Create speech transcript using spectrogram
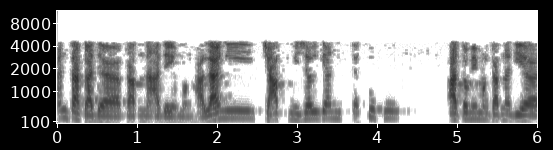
entah ada karena ada yang menghalangi cat misalkan cat kuku atau memang karena dia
